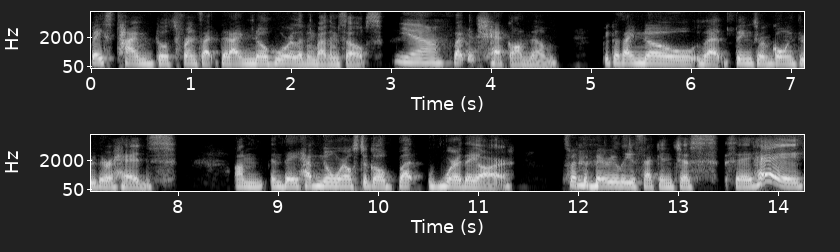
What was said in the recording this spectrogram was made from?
FaceTime those friends that, that I know who are living by themselves. Yeah, so I can check on them because I know that things are going through their heads um, and they have nowhere else to go but where they are. So at mm-hmm. the very least, I can just say, "Hey,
